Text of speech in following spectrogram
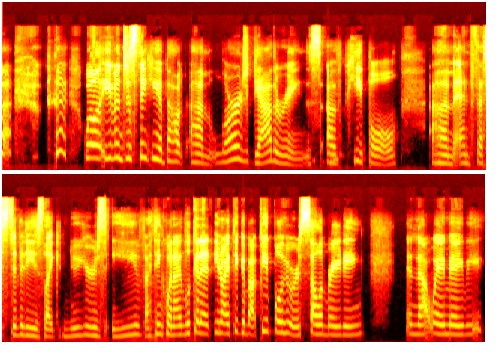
well, even just thinking about um, large gatherings of people um, and festivities like New Year's Eve. I think when I look at it, you know, I think about people who are celebrating in that way, maybe.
